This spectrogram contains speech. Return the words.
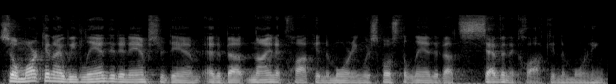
so Mark and I we landed in Amsterdam at about nine o'clock in the morning. We're supposed to land about seven o'clock in the morning.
